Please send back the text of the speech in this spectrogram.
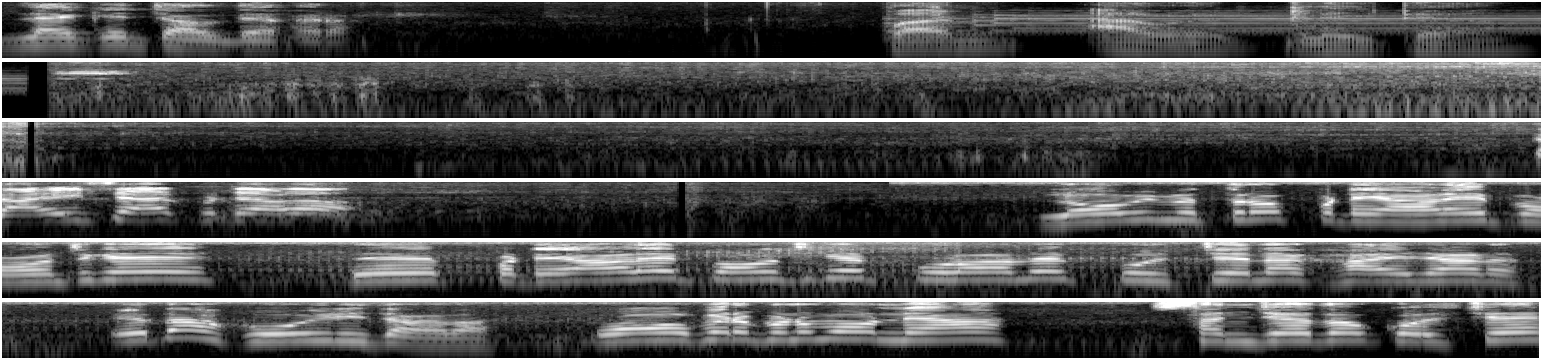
ਲੈ ਕੇ ਚੱਲਦੇ ਆ ਫਿਰ। One hour later. ਢਾਈ ਸ਼ਹਿਰ ਪਟਿਆਲਾ। ਲੋ ਵੀ ਮਿੱਤਰੋ ਪਟਿਆਲੇ ਪਹੁੰਚ ਗਏ ਤੇ ਪਟਿਆਲੇ ਪਹੁੰਚ ਕੇ ਪੁਲਾਂ ਦੇ ਕੁਲਚੇ ਨਾ ਖਾਏ ਜਾਣ। ਇਹ ਤਾਂ ਹੋ ਹੀ ਨਹੀਂ ਸਕਦਾ। ਉਹ ਆਓ ਫਿਰ ਬਣਵਾਉਂਦੇ ਆ ਸੰਜੇ ਤੋਂ ਕੁਲਚੇ।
